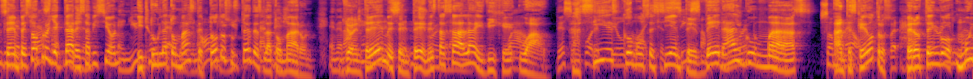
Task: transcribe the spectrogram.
Se empezó a proyectar esa visión y tú la tomaste, todos ustedes la tomaron. Yo entré, me senté en esta sala y dije, wow, así es como se siente ver algo más antes que otros, pero tengo muy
